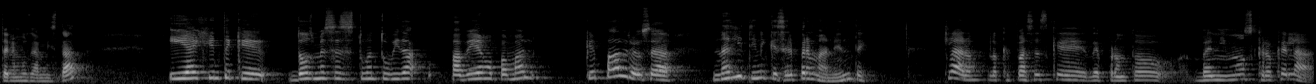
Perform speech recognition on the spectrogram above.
tenemos de amistad? Y hay gente que dos meses estuvo en tu vida, para bien o para mal. Qué padre. O sea, nadie tiene que ser permanente. Claro, lo que pasa es que de pronto venimos, creo que la,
